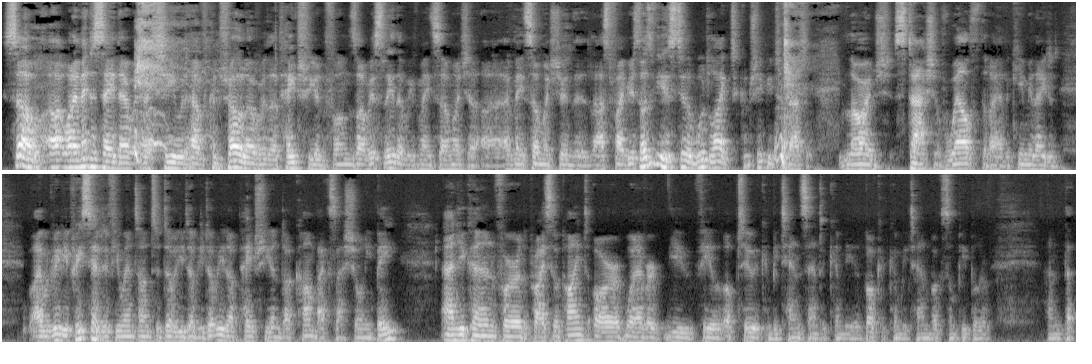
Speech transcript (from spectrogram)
So, uh, what I meant to say there was that she would have control over the Patreon funds, obviously, that we've made so much, uh, I've made so much during the last five years. Those of you who still would like to contribute to that large stash of wealth that I have accumulated, I would really appreciate it if you went on to www.patreon.com backslash Seaniebee. And you can, for the price of a pint or whatever you feel up to, it can be 10 cent, it can be a buck, it can be 10 bucks. Some people are, and that,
